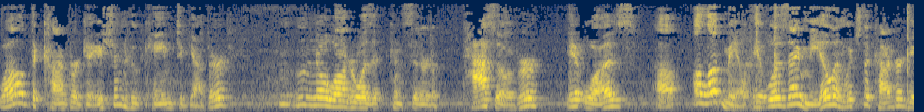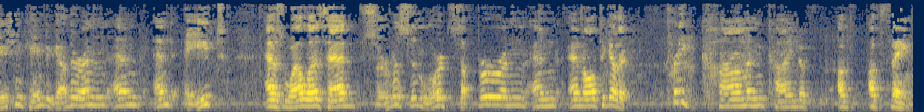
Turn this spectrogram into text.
Well, the congregation who came together, no longer was it considered a Passover, it was a, love meal. It was a meal in which the congregation came together and, and, and ate as well as had service and Lord's Supper and, and, and all together pretty common kind of, of, of thing.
